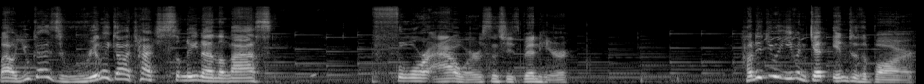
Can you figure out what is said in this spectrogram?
Wow, you guys really got attached to Selena in the last four hours since she's been here. How did you even get into the bar?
